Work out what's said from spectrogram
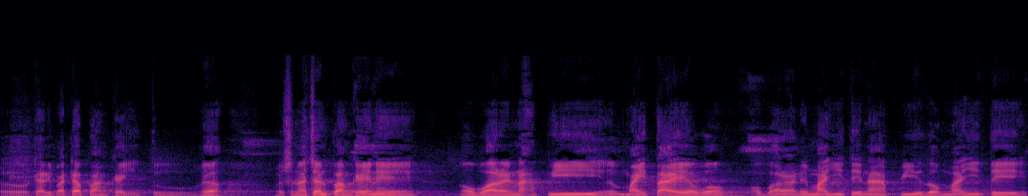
Eh, daripada bangkai itu ya senajan bangkai ini apa arane nabi maitai apa? Apa arane mayite nabi atau mayite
